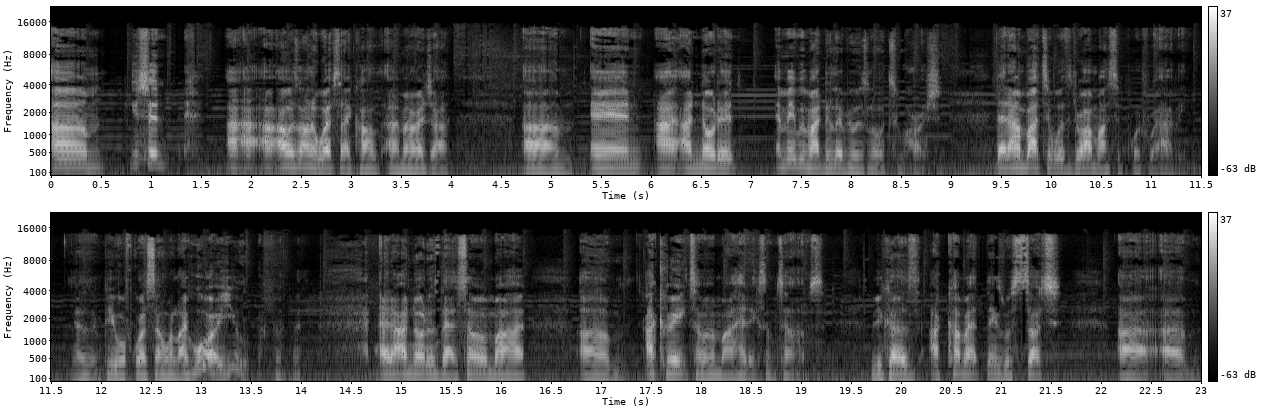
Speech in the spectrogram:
Um, you should. I, I, I was on a website called uh, Marija, um, and I, I noted, and maybe my delivery was a little too harsh, that I'm about to withdraw my support for Abiy. And people, of course, someone like, "Who are you?" and I noticed that some of my um, I create some of my headaches sometimes because I come at things with such uh, um,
